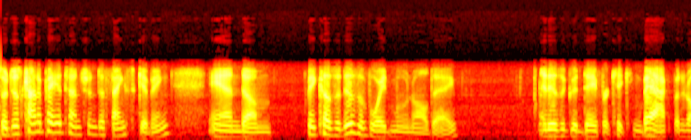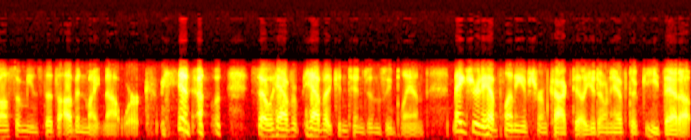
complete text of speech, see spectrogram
So just kind of pay attention to Thanksgiving. And um, because it is a void moon all day, it is a good day for kicking back, but it also means that the oven might not work. You know, so have have a contingency plan. Make sure to have plenty of shrimp cocktail. You don't have to heat that up.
